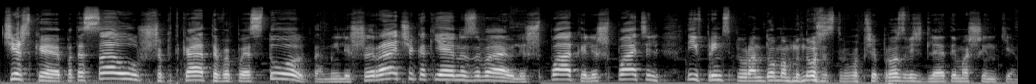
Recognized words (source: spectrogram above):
Чешская ПТСАУ, Шептка ТВП-100, там или Ширача, как я ее называю, или Шпак, или Шпатель, и в принципе у рандома множество вообще прозвищ для этой машинки.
